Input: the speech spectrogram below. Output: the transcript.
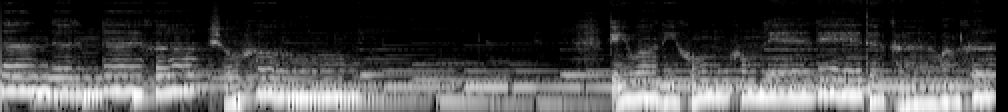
淡的等待和守候，给我你轰轰烈烈的渴望和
